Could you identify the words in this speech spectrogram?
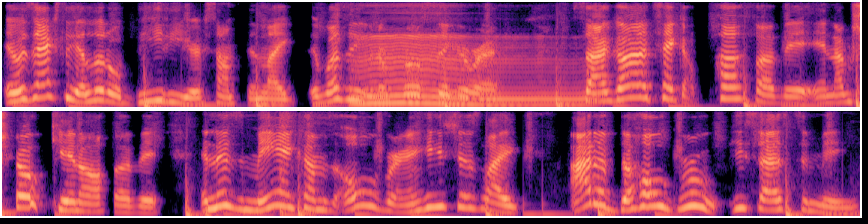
It was actually a little beady or something. Like it wasn't even a real cigarette. Mm. So I gotta take a puff of it and I'm choking off of it. And this man comes over and he's just like, out of the whole group, he says to me,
